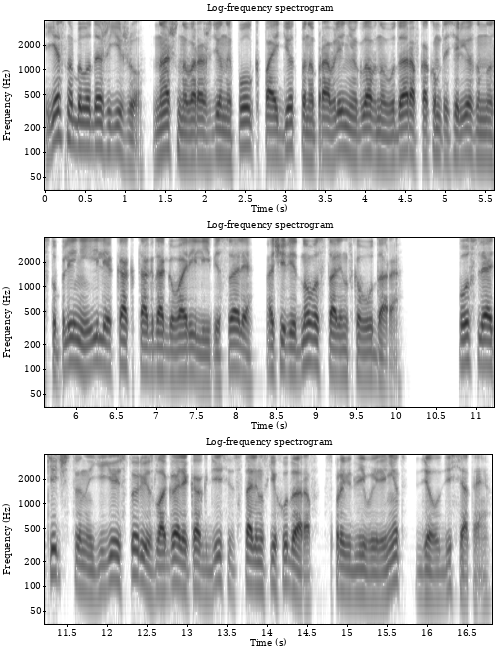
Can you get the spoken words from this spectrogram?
Ясно было даже ежу, наш новорожденный полк пойдет по направлению главного удара в каком-то серьезном наступлении или, как тогда говорили и писали, очередного сталинского удара. После Отечественной ее историю излагали как 10 сталинских ударов, справедливо или нет, дело десятое.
